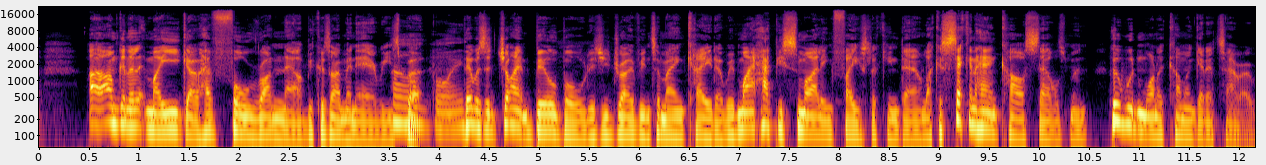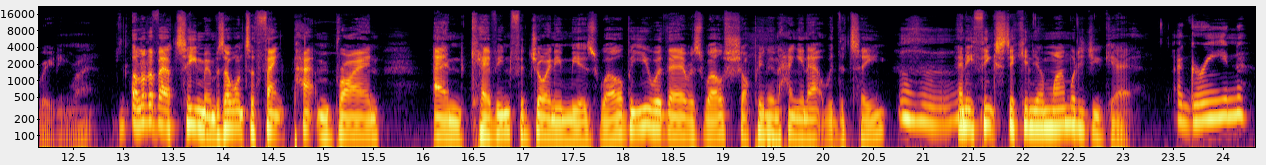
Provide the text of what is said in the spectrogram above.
I'm going to let my ego have full run now because I'm an Aries. Oh, but boy. there was a giant billboard as you drove into Mankato with my happy, smiling face looking down, like a second-hand car salesman. Who wouldn't want to come and get a tarot reading, right? A lot of our team members. I want to thank Pat and Brian and Kevin for joining me as well. But you were there as well, shopping and hanging out with the team. Mm-hmm. Anything stick in your mind? What did you get? A green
